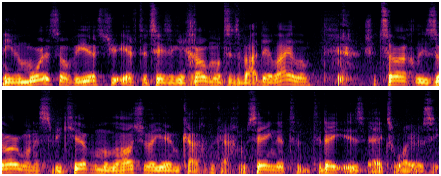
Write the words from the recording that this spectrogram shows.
even more so, if he asked you after tzezek echavim, once it's vadei laila, shetzorach lizor, one has to be careful, malahashav ayem kach v'kach. I'm saying that today is X, Y, or Z.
